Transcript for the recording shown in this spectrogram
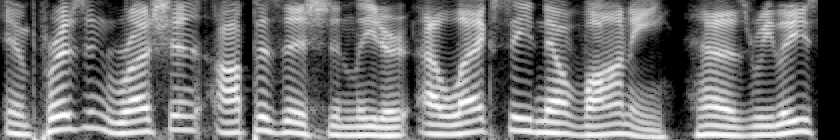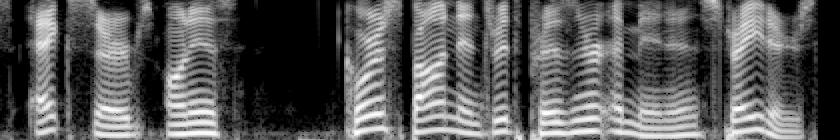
imprisoned Russian opposition leader Alexei Navalny has released excerpts on his correspondence with prisoner administrators,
